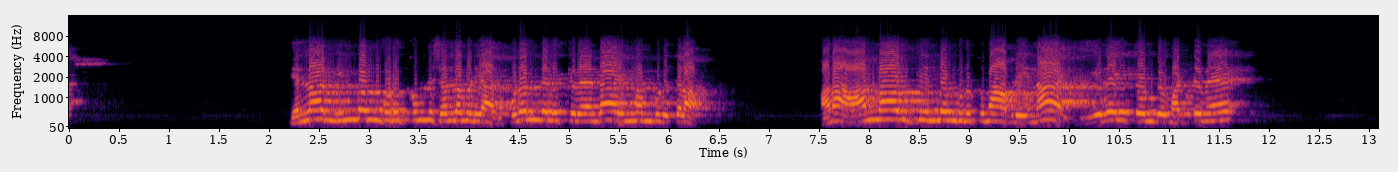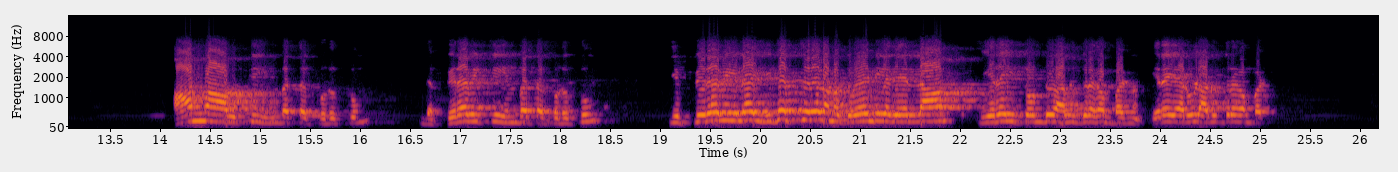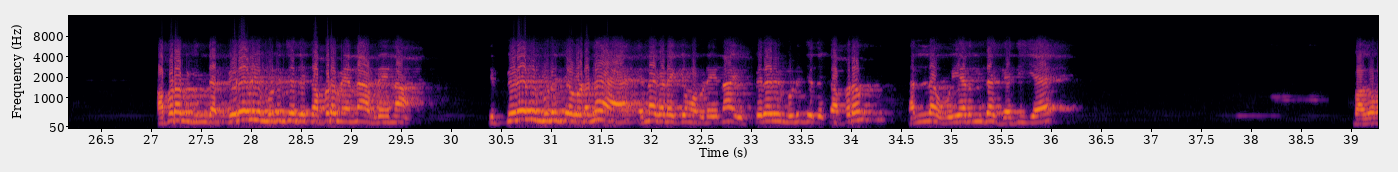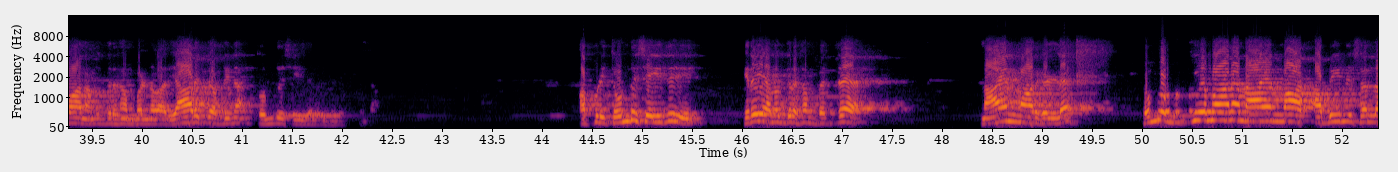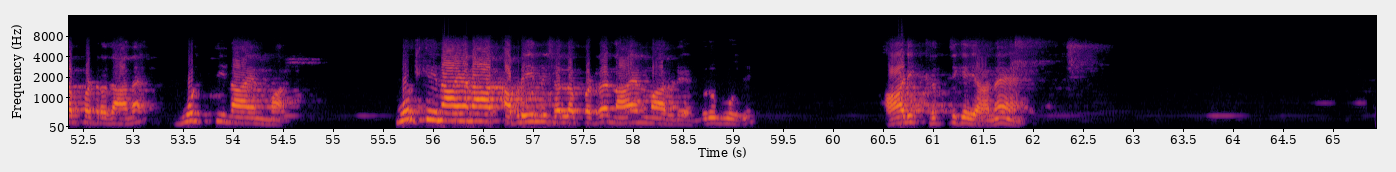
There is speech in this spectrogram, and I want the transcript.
எல்லாம் இன்பம் கொடுக்கும்னு சொல்ல முடியாது. புலன்களுக்கு வேண்டா இன்பம் கொடுக்கலாம். ஆனா ஆன்மாவுக்கு இன்பம் கொடுக்குமா அப்படின்னா இறை தொண்டு மட்டுமே ஆன்மாவுக்கு இன்பத்தை கொடுக்கும் இந்த பிறவிக்கு இன்பத்தை கொடுக்கும். இப்பிறவியில இதத்துல நமக்கு வேண்டியது எல்லாம் இறை தொண்டு அனுகிரகம் பண்ணும். இறை அருள் அனுகிரகம் பண்ணும். அப்புறம் இந்த பிறவி முடிஞ்சதுக்கு அப்புறம் என்ன அப்படின்னா இப்பிறவி முடிஞ்ச உடனே என்ன கிடைக்கும் அப்படின்னா இப்பிறவி முடிஞ்சதுக்கு அப்புறம் நல்ல உயர்ந்த கதிய பகவான் அனுகிரகம் பண்ணுவார். யாருக்கு அப்படின்னா தொண்டு செய்தவர்களுக்கு அப்படி தொண்டு செய்து இறை அனுகிரகம் பெற்ற நாயன்மார்கள்ல ரொம்ப முக்கியமான நாயன்மார் அப்படின்னு சொல்லப்படுறதான மூர்த்தி நாயன்மார். மூர்த்தி நாயனார் அப்படின்னு சொல்லப்படுற நாயன்மாருடைய குருபூஜை ஆடி கிருத்திகையான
